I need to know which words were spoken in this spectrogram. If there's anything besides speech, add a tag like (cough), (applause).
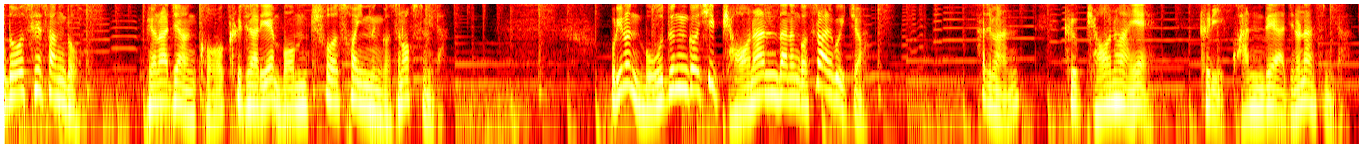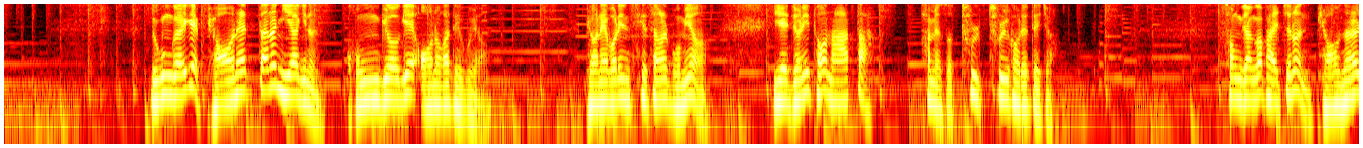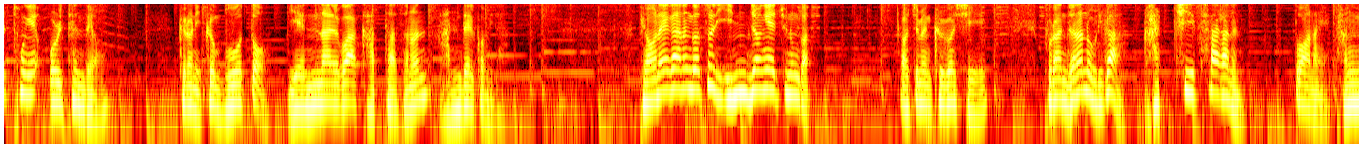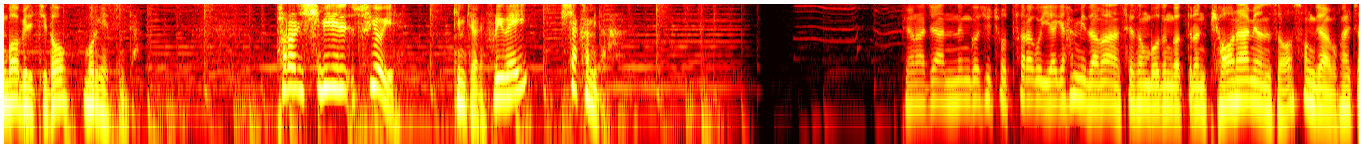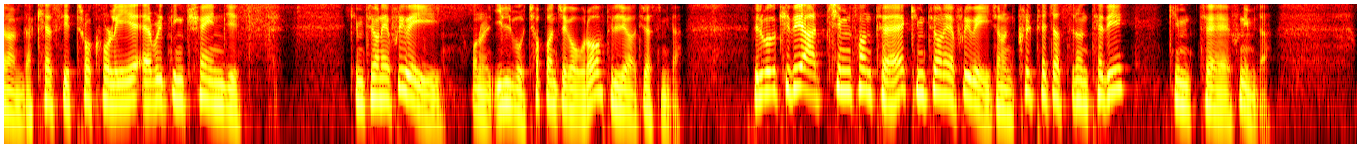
사람도 세상도 변하지 않고 그 자리에 멈추어 서 있는 것은 없습니다. 우리는 모든 것이 변한다는 것을 알고 있죠. 하지만 그 변화에 그리 관대하지는 않습니다. 누군가에게 변했다는 이야기는 공격의 언어가 되고요. 변해버린 세상을 보며 예전이 더 나았다 하면서 툴툴거려대죠. 성장과 발전은 변화를 통해 올 텐데요. 그러니 그 무엇도 옛날과 같아서는 안 될 겁니다. 변해가는 것을 인정해 주는 것. 어쩌면 그것이 불완전한 우리가 같이 살아가는 또 하나의 방법일지도 모르겠습니다. 8월 11일 수요일 김태훈의 프리웨이 시작합니다. 변하지 않는 것이 좋다라고 이야기합니다만 세상 모든 것들은 변하면서 성장하고 발전합니다. 캐시 트로콜리의 Everything Changes. 김태훈의 프리웨이 오늘 1부 첫 번째 곡으로 들려드렸습니다. 빌보드 키드의 아침 선택 김태훈의 프리웨이 저는 클 태 자 쓰는 테디 김태훈입니다.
